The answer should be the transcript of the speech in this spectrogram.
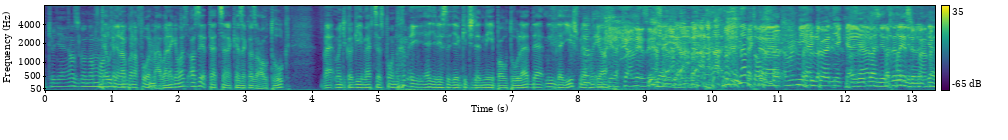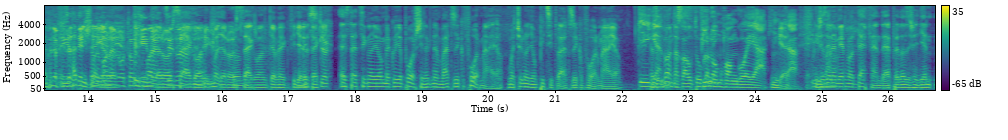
Úgyhogy én azt gondolom, De ugyanabban a formában. Nekem az, azért tetszenek ezek az autók, mert mondjuk a Gamer ez pont még egyrészt egy ilyen kicsit egy népautó lett, de mindegy is, mert hogy Én a... kérek elnézést. Igen, igen, igen. Nem tudom, mert milyen környéken Azért jársz. annyira, Azért annyira már meg, hogy a Hát itt, otthon itt Magyarországon, címre. Magyarországon, hogyha megfigyelitek. Ez csak- Ez tetszik nagyon meg, hogy a Porsche-nak nem változik a formája, vagy csak nagyon picit változik a formája. Igen, Tehát, vannak autók, finom amik- hangolják Igen. inkább. Tehát És azért nem értem, a Defender például az is egy ilyen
